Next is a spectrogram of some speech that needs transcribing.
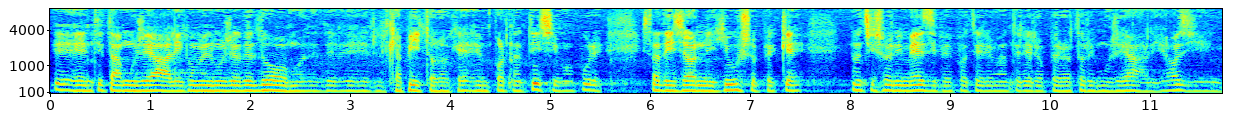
eh, entità museali come il Museo del Duomo, del, del capitolo che è importantissimo, oppure sta dei giorni chiuso perché non ci sono i mezzi per poter mantenere operatori museali. Oggi i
